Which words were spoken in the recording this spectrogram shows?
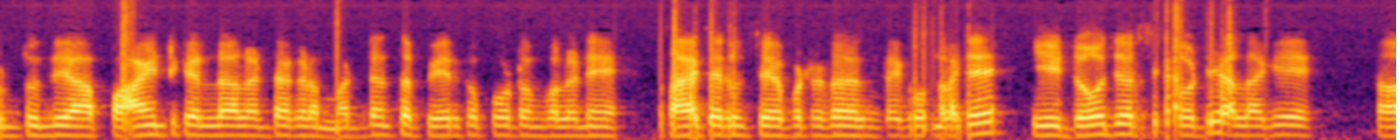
ఉంటుంది. ఆ పాయింట్కి వెళ్ళాలంటే అక్కడ మడ్డంతా పేరుకపోవడం వల్లనే సహాయ చర్యలు చేపట్టడం లేకుండా ఈ డోజర్స్ తోటి అలాగే ఆ,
